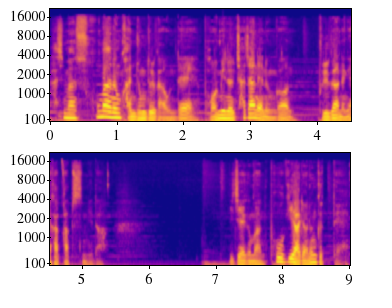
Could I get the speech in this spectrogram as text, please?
하지만 수많은 관중들 가운데 범인을 찾아내는 건 불가능에 가깝습니다. 이제 그만 포기하려는 그때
